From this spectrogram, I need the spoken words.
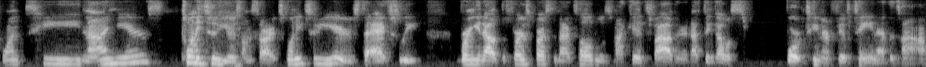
29 years 22 years i'm sorry 22 years to actually bring it out. The first person i told was my kid's father and i think i was 14 or 15 at the time.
